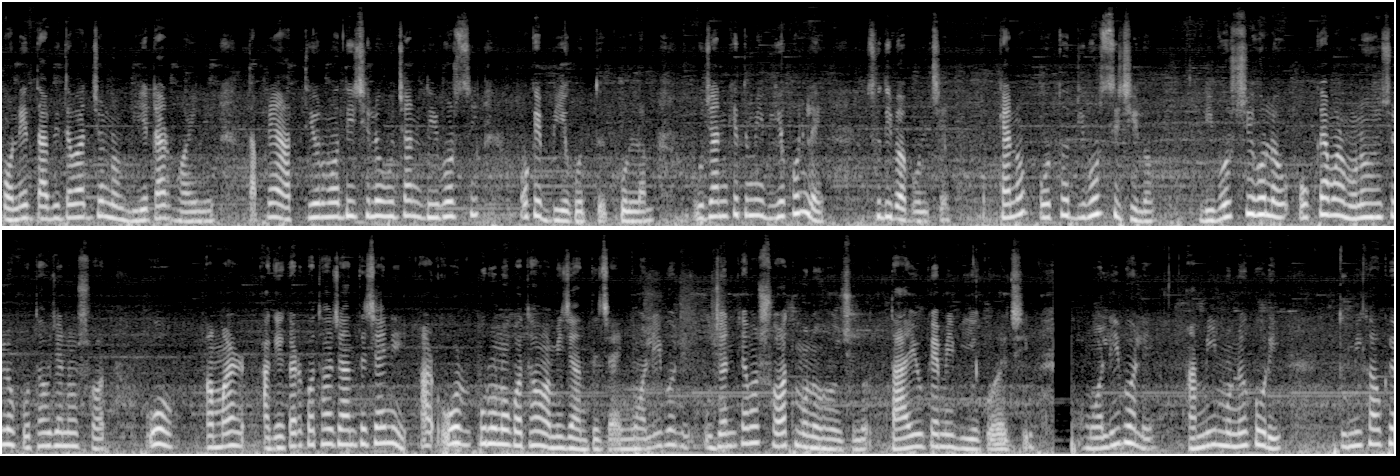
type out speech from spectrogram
ফোনের দাবি দেওয়ার জন্য বিয়েটা আর হয়নি। তারপরে আত্মীয়র মধ্যেই ছিল উজান ডিভোর্সি, ওকে বিয়ে করতে করলাম উজানকে তুমি বিয়ে করলে? সুদীপা বলছে, কেন? ও তো ডিভোর্সি ছিল। ডিভোর্সি হলেও ওকে আমার মনে হয়েছিল কোথাও যেন সৎ। ও আমার আগেকার কথাও জানতে চাইনি আর ওর পুরনো কথাও আমি জানতে চাই মলি বলে, উজানকে আমার সৎ মনে হয়েছিল, তাই ওকে আমি বিয়ে করেছি। মলি বলে, আমি মনে করি তুমি কাউকে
